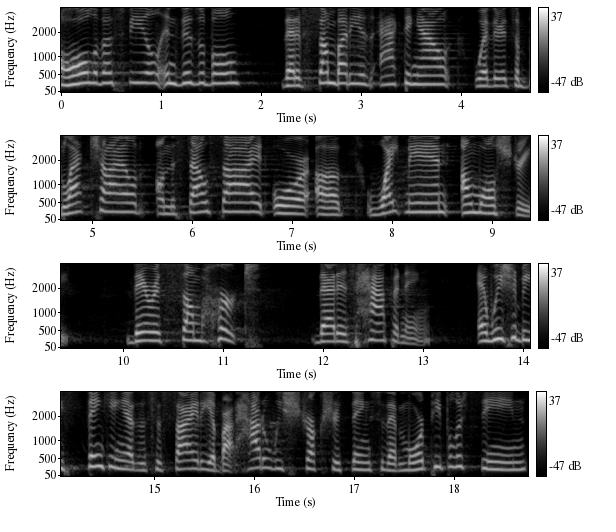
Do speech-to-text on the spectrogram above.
all of us feel invisible. That if somebody is acting out, whether it's a black child on the South Side or a white man on Wall Street, there is some hurt that is happening. And we should be thinking as a society about how do we structure things so that more people are seen,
